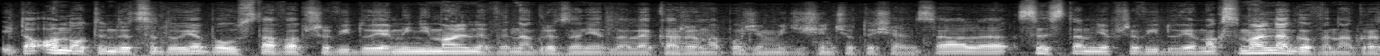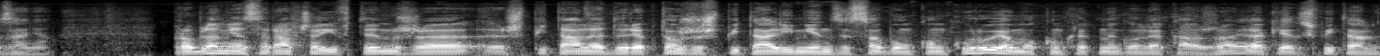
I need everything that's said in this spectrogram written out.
i to on o tym decyduje, bo ustawa przewiduje minimalne wynagrodzenie dla lekarza na poziomie 10 tysięcy, ale system nie przewiduje maksymalnego wynagrodzenia. Problem jest raczej w tym, że szpitale, dyrektorzy szpitali między sobą konkurują o konkretnego lekarza. Jak szpital,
